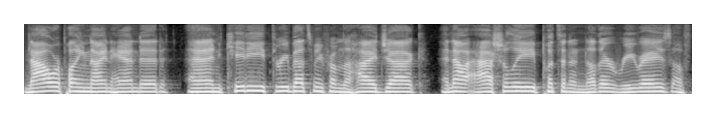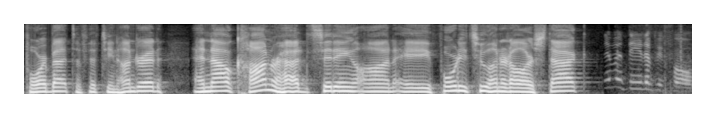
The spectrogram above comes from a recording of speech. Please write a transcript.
now we're playing nine-handed, and Kitty three bets me from the hijack, and now Ashley puts in another re-raise of four bet to 1500, and now Conrad sitting on a $4,200 stack did it before.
